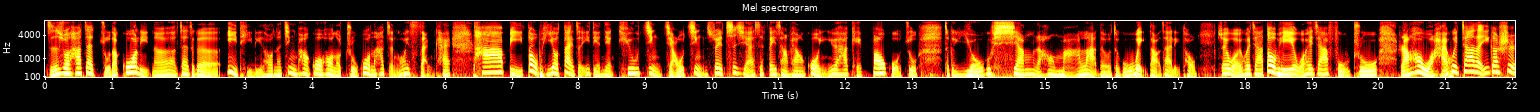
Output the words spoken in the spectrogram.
只是说它在煮到锅里呢，在这个液体里头呢浸泡过后呢，煮过呢，它整个会散开，它比豆皮又带着一点点 Q 劲嚼劲，所以吃起来是非常非常过瘾，因为它可以包裹住这个油香，然后麻辣的这个味道在里头，所以我会加豆皮，我会加腐竹，然后我还会加的一个是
